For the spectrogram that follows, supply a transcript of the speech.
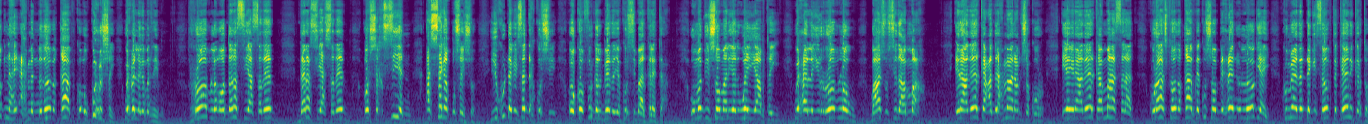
ognahay axmed madoobe qaabka uu ku xushay waxba lagama reebin. Rooble oo dana siyaasadeed dana siyaasadeed oo shakhsiyan asaga qusayso. Yuu ku dhegay saddex kursi oo koonfur galbeed iyo kursi baal kaleeta ah ummaddii soomaaliyeed way yaabtay. Waxaa la yidhi rooblow baashu sidaa ma ah in adeerka cabdiraxmaan cabdishakuur iyo in adeerka mahasalaad kuraastooda qaabkay ku soo baxeen oo la og yahay kumeeda dhegin sababta keeni karto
